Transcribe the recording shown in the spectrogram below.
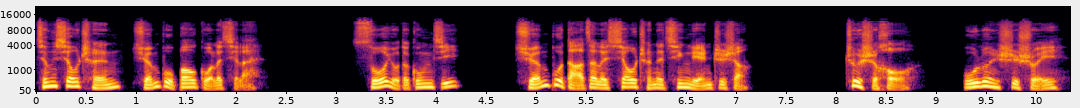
将萧晨全部包裹了起来，所有的攻击。全部打在了萧晨的青莲之上。这时候，无论是谁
